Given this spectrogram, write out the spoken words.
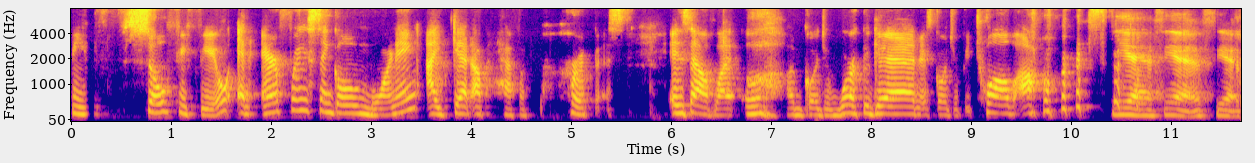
be so fulfilled. And every single morning, I get up, have a purpose instead of like, oh, I'm going to work again. It's going to be 12 hours. yes, yes, yes.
